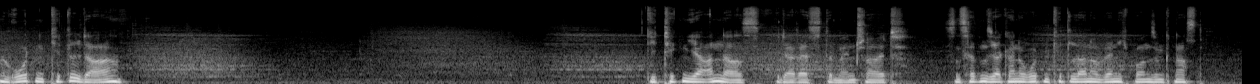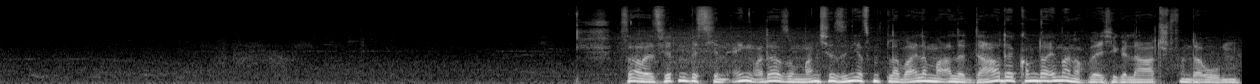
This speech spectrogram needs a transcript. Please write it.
roten Kittel da, Die ticken ja anders wie der Rest der Menschheit. Sonst hätten sie ja keine roten Kittel an und wären nicht bei uns im Knast. So, aber es wird ein bisschen eng, oder? So manche sind jetzt mittlerweile mal alle da, oder kommen da immer noch welche gelatscht von da oben?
